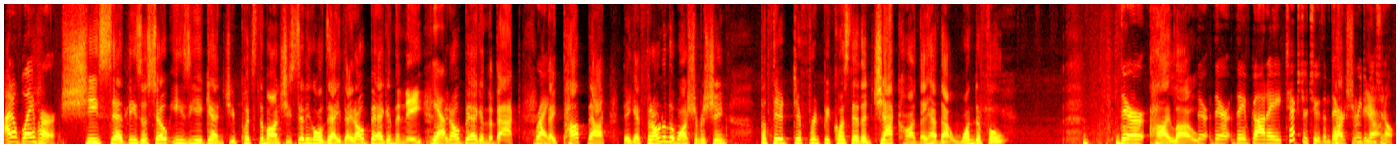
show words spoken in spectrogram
I don't blame her. she said these are so easy again. She puts them on, she's sitting all day. They don't bag in the knee, Yep. they don't bag in the back. Right. They pop back, they get thrown in the washing machine, but they're different because they're the jacquard. They have that wonderful They're high low. They're, they're, they've got a texture to them. They're Texture, three dimensional.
